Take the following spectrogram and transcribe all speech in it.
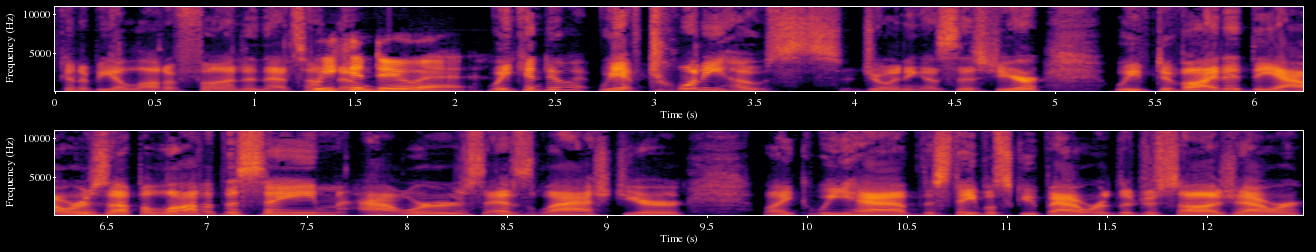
going to be a lot of fun and that's We no- can do it. we can do it. We have 20 hosts joining us this year. We've divided the hours up, a lot of the same hours as last year. Like we have the Stable Scoop hour, the Dressage hour.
